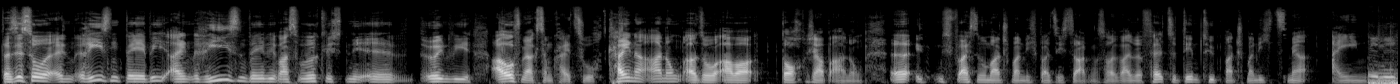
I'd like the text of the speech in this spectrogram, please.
das ist so ein Riesenbaby, ein Riesenbaby, was wirklich äh, irgendwie Aufmerksamkeit sucht. Keine Ahnung, also, aber doch, ich habe Ahnung. Äh, ich, ich, weiß nur manchmal nicht, was ich sagen soll, weil mir fällt zu dem Typ manchmal nichts mehr ein. Ich bin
